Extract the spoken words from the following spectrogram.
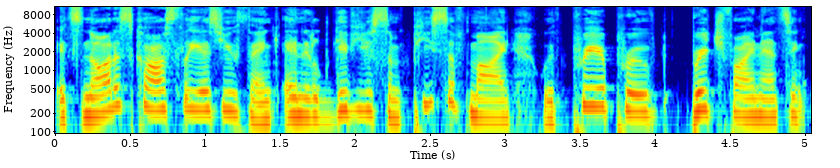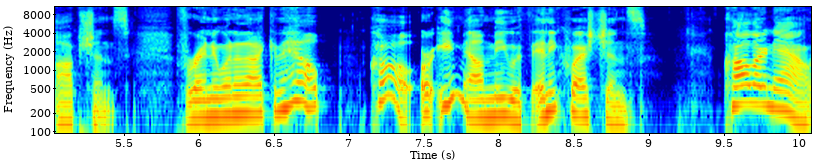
It's not as costly as you think, and it'll give you some peace of mind with pre approved bridge financing options. For anyone that I can help, call or email me with any questions. Call her now,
